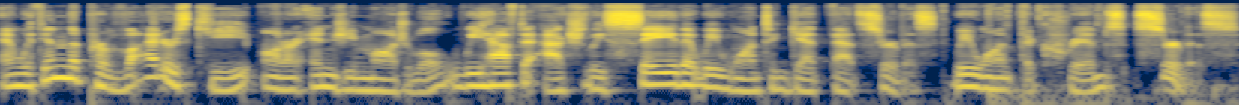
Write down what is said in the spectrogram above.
and within the providers key on our ng module, we have to actually say that we want to get that service. We want the cribs service.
